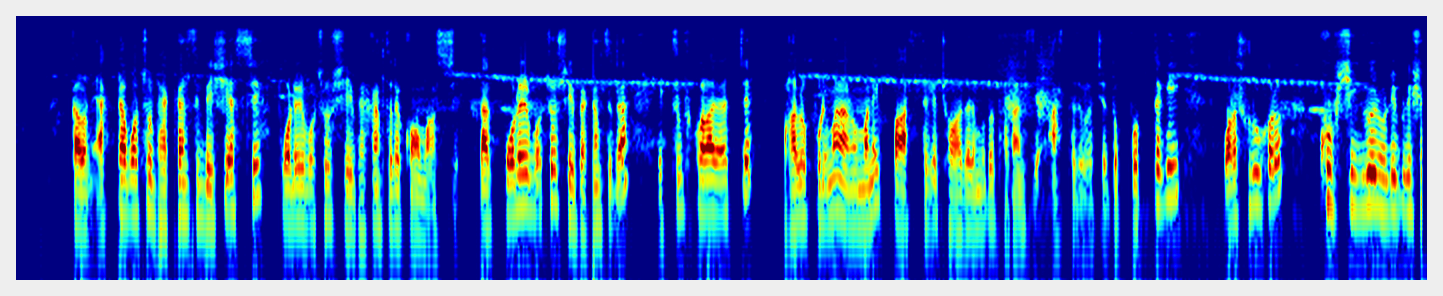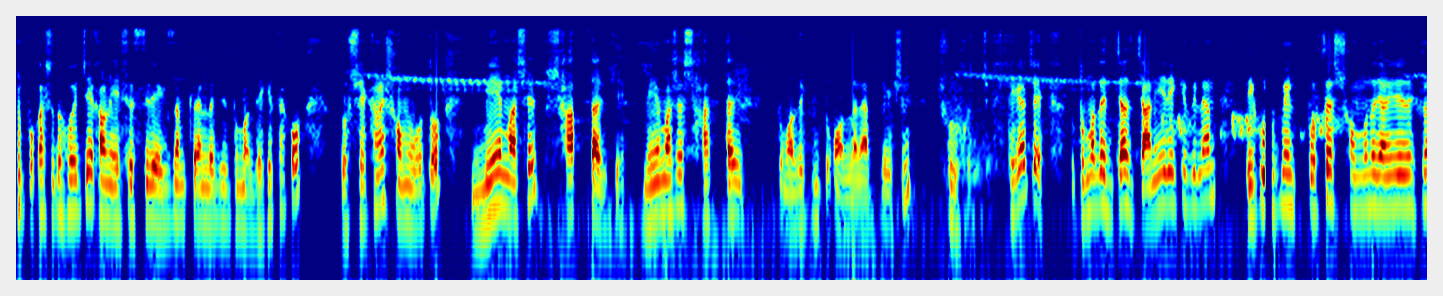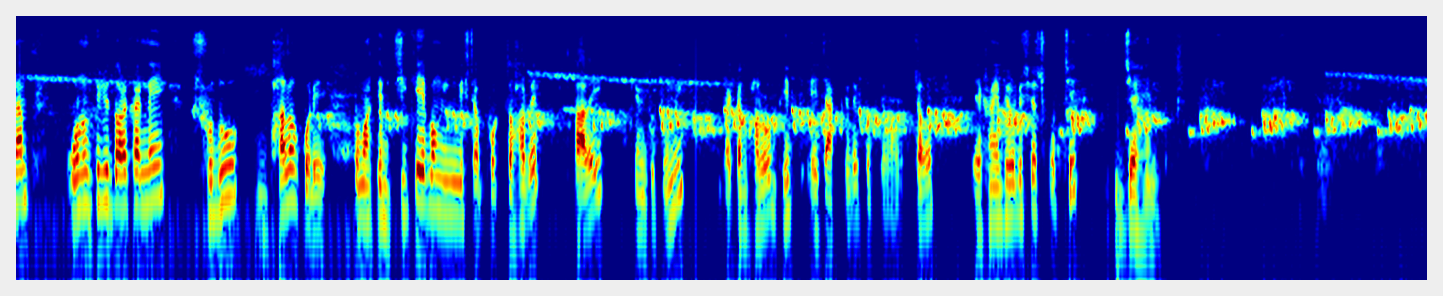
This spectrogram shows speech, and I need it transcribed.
কারণ একটা বছর ভ্যাকান্সি বেশি আসছে, পরের বছর সেই ভ্যাকান্সিটা কম আসছে। তার পরের বছর সেই ভ্যাকান্সিটা এক্সেপ্ট করা যাচ্ছে ভালো পরিমাণ আনুমানিক পাঁচ থেকে ছ হাজারের মতো ভ্যাকান্সি আসতে চলেছে। তো প্রত্যেকেই পড়া শুরু করো। খুব শীঘ্রই নোটিফিকেশন প্রকাশিত হয়েছে। কারণ এসএসসির এক্সাম ক্যালেন্ডার যদি তোমরা দেখে থাকো, তো সেখানে সম্ভবত মে মাসের সাত তারিখে, মে মাসের সাত তারিখ তোমাদের কিন্তু অনলাইন অ্যাপ্লিকেশন শুরু হচ্ছে। ঠিক আছে? তোমাদের জাস্ট জানিয়ে রেখে দিলাম রিক্রুটমেন্ট প্রসেস সম্বন্ধে জানিয়ে রেখেছিলাম কোনো কিছু দরকার নেই, শুধু ভালো করে তোমাকে জিকে এবং ইংলিশটা পড়তে হবে, তাহলেই কিন্তু তুমি একটা ভালো ভিত এই চাকরিতে করতে হবে চলো এখানে ভিডিওটি শেষ করছি। জয় হিন্দ।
